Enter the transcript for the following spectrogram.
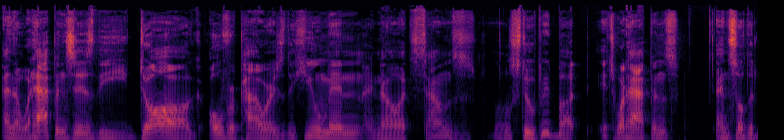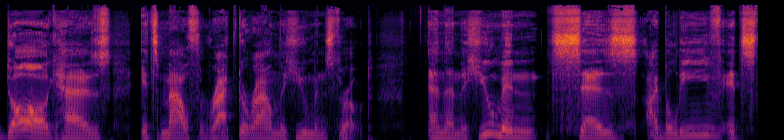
And then what happens is the dog overpowers the human. I know it sounds a little stupid, but it's what happens. And so the dog has its mouth wrapped around the human's throat. And then the human says, I believe it's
